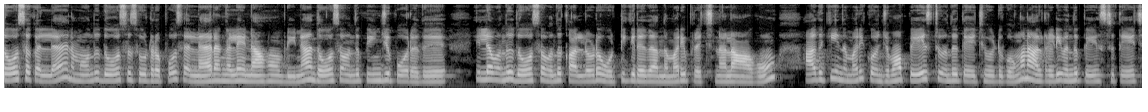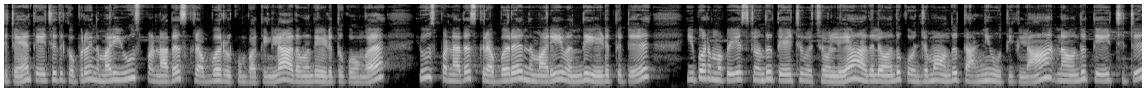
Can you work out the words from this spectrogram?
தோசைக்கல்லில் நம்ம வந்து தோசை சுடுறப்போ சில நேரங்களில் என்னாகும் அப்படின்னா தோசை வந்து பிஞ்சு போகிறது இல்லை வந்து தோசை வந்து கல்லோட ஒட்டிக்கிறது அந்த மாதிரி பிரச்சனைலாம் ஆகும். அதுக்கு இந்த மாதிரி கொஞ்சமாக பேஸ்ட் வந்து தேய்ச்சி விட்டுக்கோங்க. நான் ஆல்ரெடி வந்து பேஸ்ட்டு தேய்ச்சிட்டேன். தேய்ச்சதுக்கப்புறம் இந்த மாதிரி யூஸ் பண்ணாத ஸ்க்ரப்பர் இருக்கும் பார்த்தீங்களா அதை வந்து எடுத்துக்கோங்க. யூஸ் பண்ணாத ஸ்க்ரப்பரை இந்த மாதிரி வந்து எடுத்துட்டு இப்போ நம்ம பேஸ்ட் வந்து தேய்ச்சி வச்சோம் இல்லையா? அதில் வந்து கொஞ்சமாக வந்து தண்ணி ஊற்றிக்கலாம் நான் வந்து தேய்ச்சிட்டு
